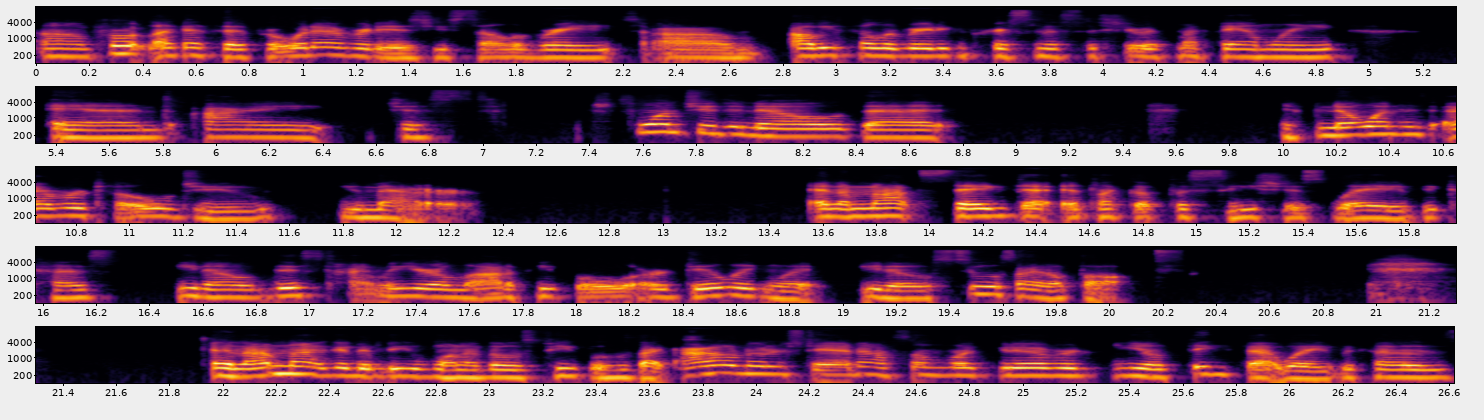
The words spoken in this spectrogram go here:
Um, for like I said, for whatever it is you celebrate, um, I'll be celebrating Christmas this year with my family, and I just just want you to know that if no one has ever told you, you matter. And I'm not saying that in like a facetious way because, you know, this time of year, a lot of people are dealing with, you know, suicidal thoughts. And I'm not going to be one of those people who's like, I don't understand how someone could ever, you know, think that way because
